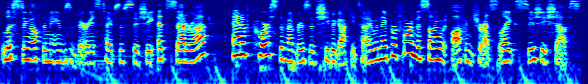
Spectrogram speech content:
listing off the names of various types of sushi, etc. And of course, the members of Shibagaki Tai, when they performed this song, would often dress like sushi chefs.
